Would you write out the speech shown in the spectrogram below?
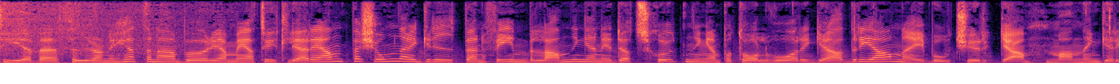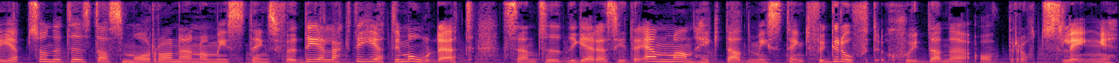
TV4-nyheterna börjar med att ytterligare en person är gripen för inblandningen i dödsskjutningen på 12-åriga Adriana i Botkyrka. Mannen greps under tisdagsmorgonen och misstänks för delaktighet i mordet. Sen tidigare sitter en man häktad misstänkt för grovt skyddande av brottsling.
